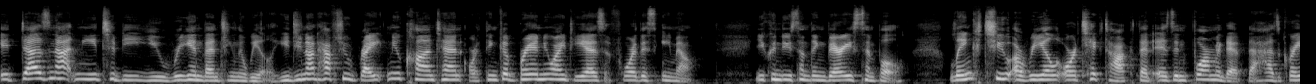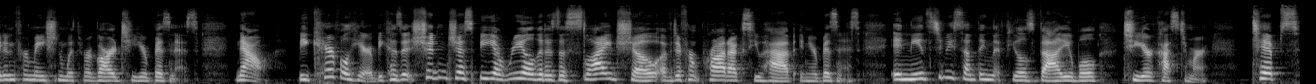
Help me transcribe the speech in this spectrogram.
It does not need to be you reinventing the wheel. You do not have to write new content or think of brand new ideas for this email. You can do something very simple. Link to a reel or TikTok that is informative, that has great information with regard to your business. Now, be careful here because it shouldn't just be a reel that is a slideshow of different products you have in your business. It needs to be something that feels valuable to your customer. Tips,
